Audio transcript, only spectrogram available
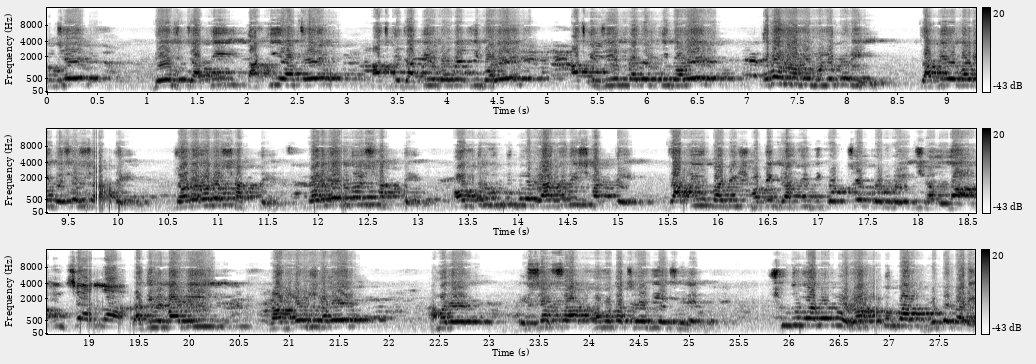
হচ্ছে দেশ জাতি তাকিয়ে আছে আজকে জাতীয় জাতীয়বাদী কি বলে আজকে জিএম কাদের কি বলে এবং আমি মনে করি জাতীয়বাদী দেশের স্বার্থে জনগণের স্বার্থে গণতন্ত্রের স্বার্থে অন্তর্ভুক্তিমূলক রাজনীতির স্বার্থে জাতীয় পার্টি সঠিক রাজনীতি করছে করবে ইনশাল্লাহ ইনশাআল্লাহ। জাতীয় পার্টি নব্বই সালে আমাদের ঈশ্বর স্যার ক্ষমতা ছেড়ে দিয়েছিলেন। শুধুমাত্র রক্তপাত হতে পারে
